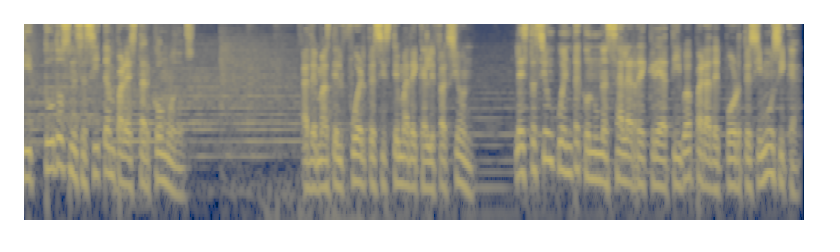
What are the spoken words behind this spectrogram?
que todos necesitan para estar cómodos. Además del fuerte sistema de calefacción, la estación cuenta con una sala recreativa para deportes y música,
